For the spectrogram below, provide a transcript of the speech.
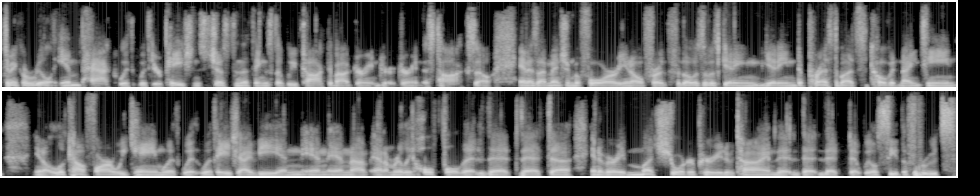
to make a real impact with with your patients just in the things that we've talked about during during this talk. So and as i mentioned before you know for for those of us getting getting depressed about covid-19 you know look how far we came with with with hiv and and and, um, and i'm really hopeful that that that uh, in a very much shorter period of time that that that, that we'll see the fruits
